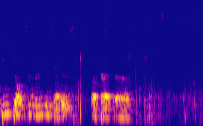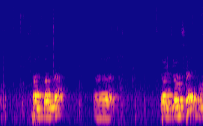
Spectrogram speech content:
তিনটি অংশগ্রহী যে চ্যানেলস, অর্থাৎ সান বাংলা স্টার জলসা এবং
